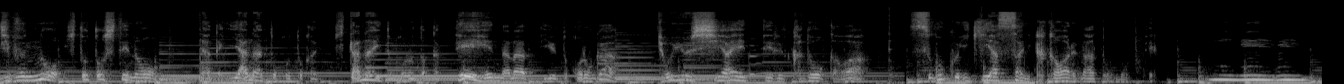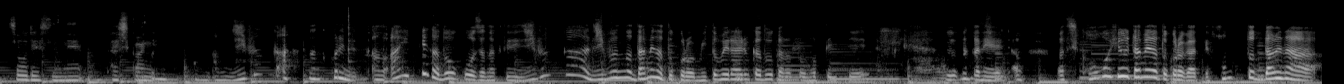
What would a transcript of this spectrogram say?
自分の人としてのなんか嫌なとことか汚いところとか底辺だなっていうところが共有し合えてるかどうかはすごく生きやすさに関わるなと思って。る。うんうんうん。そうですね。確かに。あの自分があなんかこれねあの相手がどうこうじゃなくて、ね、自分が自分のダメなところを認められるかどうかだと思っていて。なんかねあ私こういうダメなところがあって本当ダメな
